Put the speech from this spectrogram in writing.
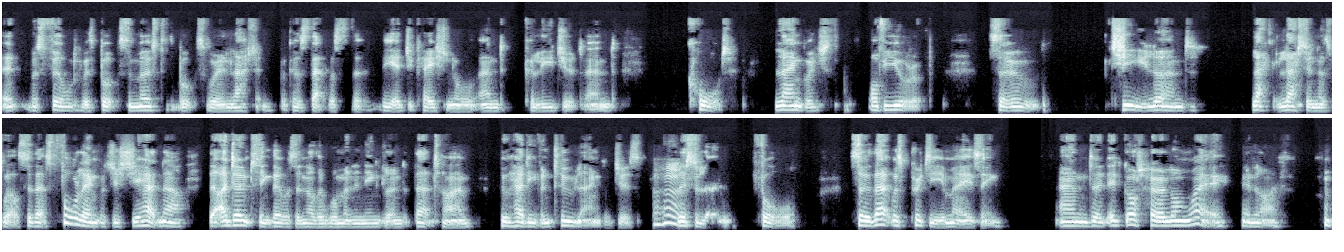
it was filled with books, and most of the books were in Latin because that was the, the educational and collegiate and court language of Europe. So she learned Latin as well. So that's four languages she had. Now, I don't think there was another woman in England at that time who had even two languages, mm-hmm. let alone four. So that was pretty amazing and it got her a long way in life.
